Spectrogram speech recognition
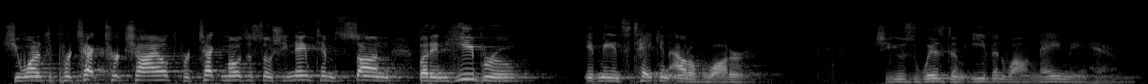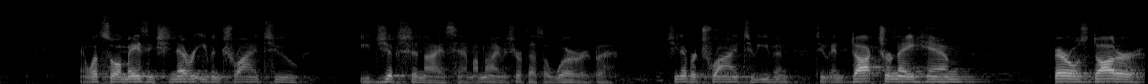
She wanted to protect her child, protect Moses, so she named him son, but in Hebrew, it means taken out of water. She used wisdom even while naming him. And what's so amazing, she never even tried to Egyptianize him. I'm not even sure if that's a word, but she never tried to even to indoctrinate him. Pharaoh's daughter,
